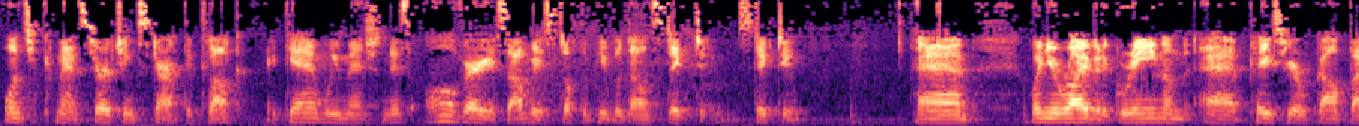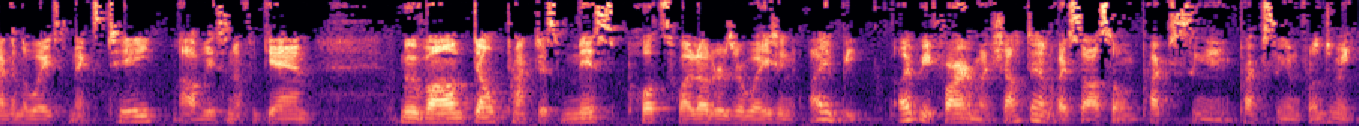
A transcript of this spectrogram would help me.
once you commence searching, start the clock. Again, we mentioned this, all various obvious stuff that people don't stick to, stick to. Um, when you arrive at a green, on, uh, place your golf bag on the way to the next tee. Obvious enough again. Move on. Don't practice miss putts while others are waiting. I'd be I'd be firing my shot down if I saw someone practicing practicing in front of me.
